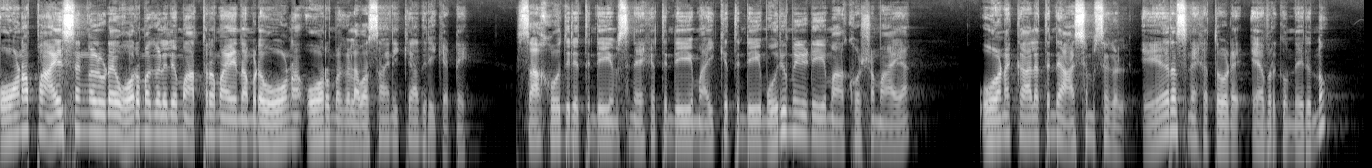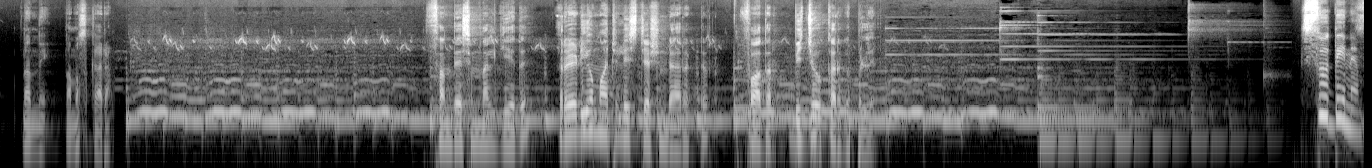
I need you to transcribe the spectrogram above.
ഓണപ്പായസങ്ങളുടെ ഓർമ്മകളിലും മാത്രമായി നമ്മുടെ ഓണ ഓർമ്മകൾ അവസാനിക്കാതിരിക്കട്ടെ. സാഹോദര്യത്തിന്റെയും സ്നേഹത്തിന്റെയും ഐക്യത്തിന്റെയും ഒരുമയുടെയും ആഘോഷമായ ഓണക്കാലത്തിന്റെ ആശംസകൾ ഏറെ സ്നേഹത്തോടെ ഏവർക്കും നേരുന്നു. നന്ദി നമസ്കാരം. സന്ദേശം നൽകിയത് radio Mattoli station director father Bijo Karukappally. സുദിനം.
